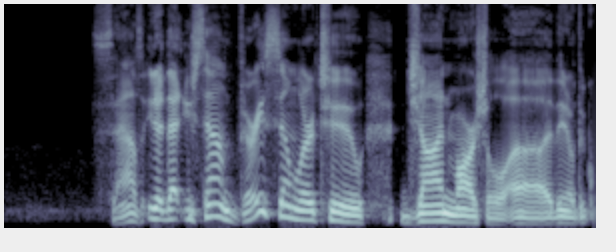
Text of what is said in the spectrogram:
sounds you know that you sound very similar to john marshall uh, you know the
